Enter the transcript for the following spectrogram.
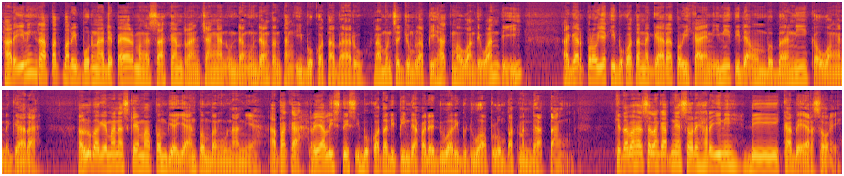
Hari ini rapat paripurna DPR mengesahkan rancangan undang-undang tentang ibu kota baru. Namun sejumlah pihak mewanti-wanti agar proyek ibu kota negara atau IKN ini tidak membebani keuangan negara. Lalu bagaimana skema pembiayaan pembangunannya? Apakah realistis ibu kota dipindah pada 2024 mendatang? Kita bahas selengkapnya sore hari ini di KBR sore.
